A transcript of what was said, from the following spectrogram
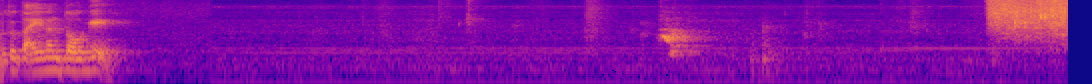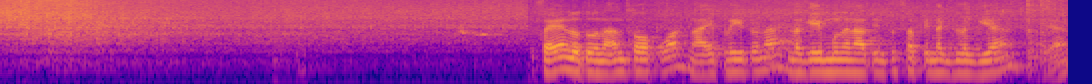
Luto tayo ng toge. So ayan, luto na ang tokwa. Naiprito na. Lagay muna natin to sa pinaglagyan. Ayan.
